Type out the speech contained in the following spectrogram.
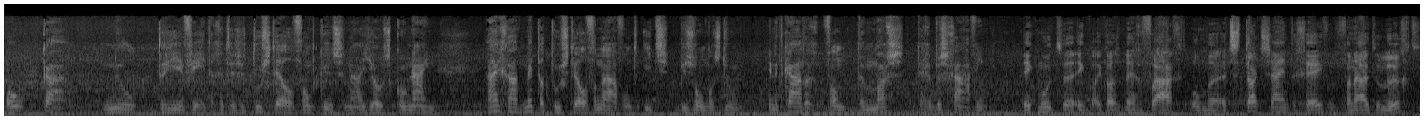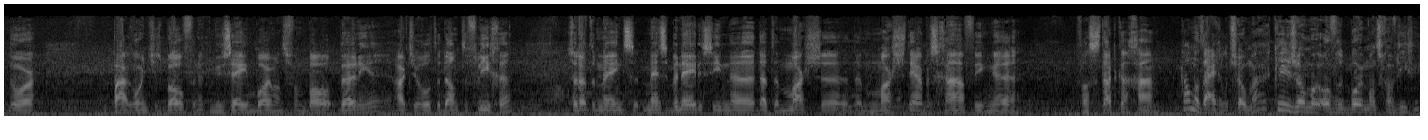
OK-043. Het is het toestel van kunstenaar Joost Konijn. Hij gaat met dat toestel vanavond iets bijzonders doen. In het kader van de Mars der Beschaving. Ik, moet, uh, ik, ik was, ben gevraagd om uh, het startsein te geven vanuit de lucht... door een paar rondjes boven het museum Boymans van Beuningen... Hartje Rotterdam te vliegen zodat de mens, mensen beneden zien uh, dat de Mars, de Mars der beschaving van start kan gaan. Kan dat eigenlijk zomaar? Kun je zomaar over het Boymans gaan vliegen?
